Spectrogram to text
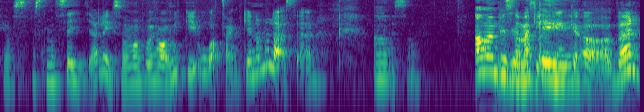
ja, vad ska man säga liksom, man får ju ha mycket i åtanke när man läser. Ja. Liksom. Ja men precis. Man ska ju... tänka över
